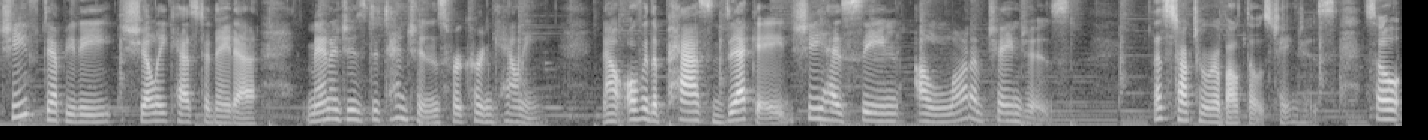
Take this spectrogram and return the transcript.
Chief Deputy Shelley Castaneda manages detentions for Kern County. Now, over the past decade, she has seen a lot of changes. Let's talk to her about those changes. So,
